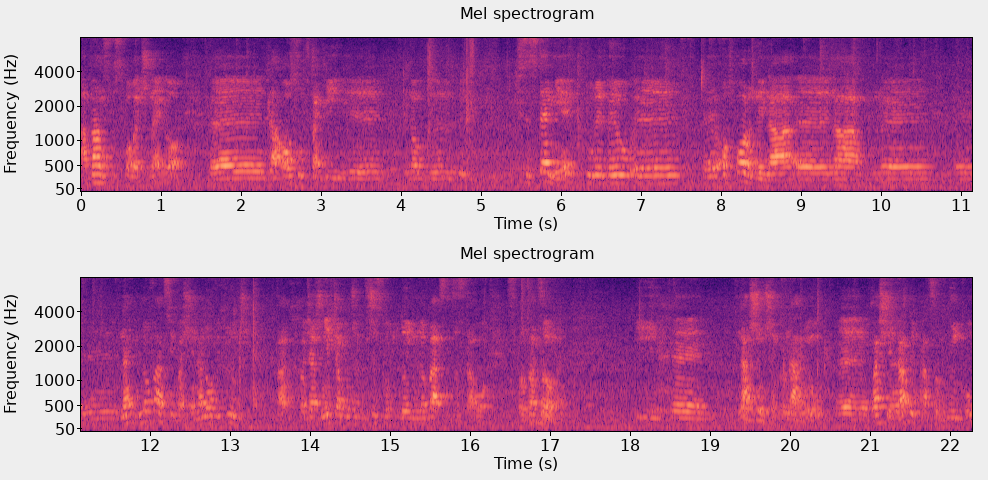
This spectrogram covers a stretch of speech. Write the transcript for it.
awansu społecznego e, dla osób w takiej e, no, e, w systemie, który był e, e, odporny na, e, na, na innowacje, właśnie na nowych ludzi. Tak? Chociaż nie chciałbym, żeby wszystko tu do innowacji zostało sprowadzone. I w naszym przekonaniu e, właśnie Rady Pracowników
